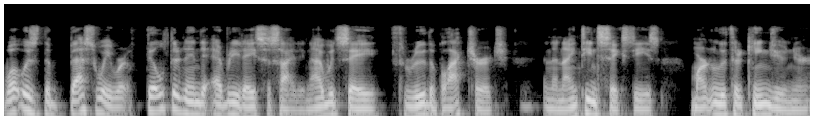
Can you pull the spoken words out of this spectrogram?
What was the best way where it filtered into everyday society? And I would say through the black church in the 1960s, Martin Luther King Jr.,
